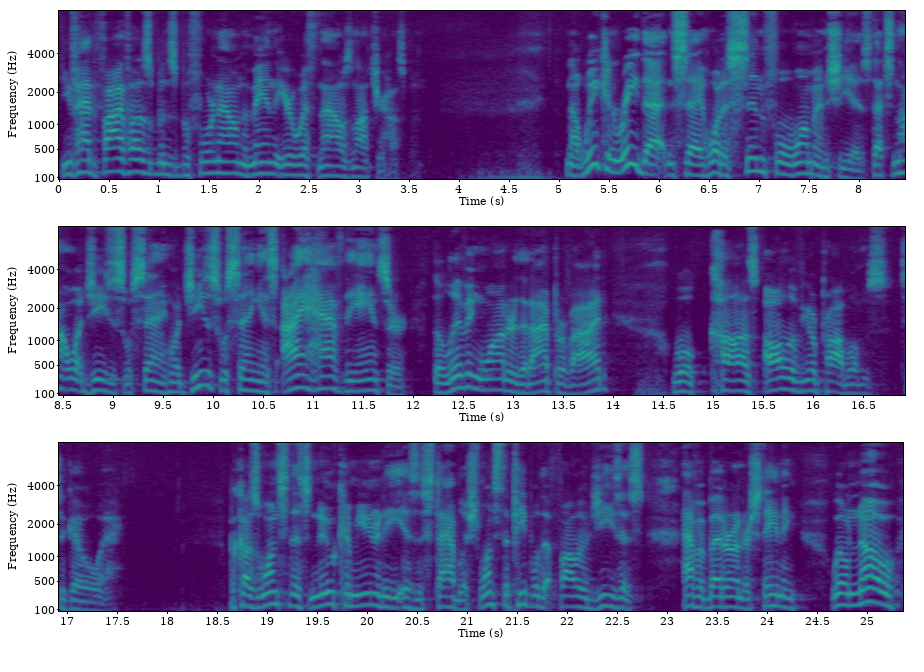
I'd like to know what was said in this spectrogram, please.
You've had five husbands before now, and the man that you're with now is not your husband. Now, we can read that and say, what a sinful woman she is. That's not what Jesus was saying. What Jesus was saying is, I have the answer. The living water that I provide will cause all of your problems to go away. Because once this new community is established, once the people that follow Jesus have a better understanding, will know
